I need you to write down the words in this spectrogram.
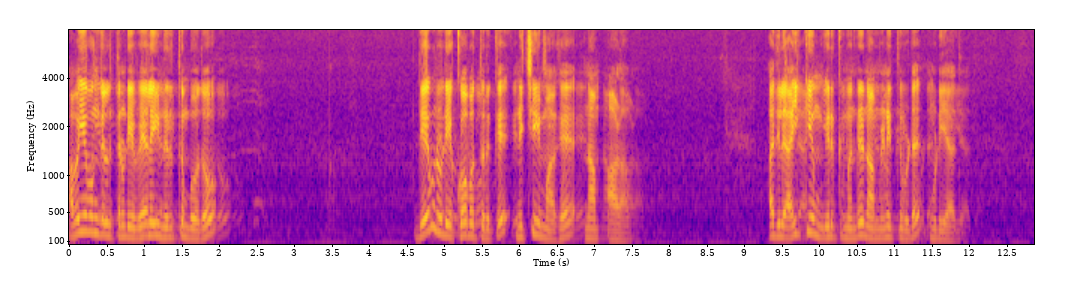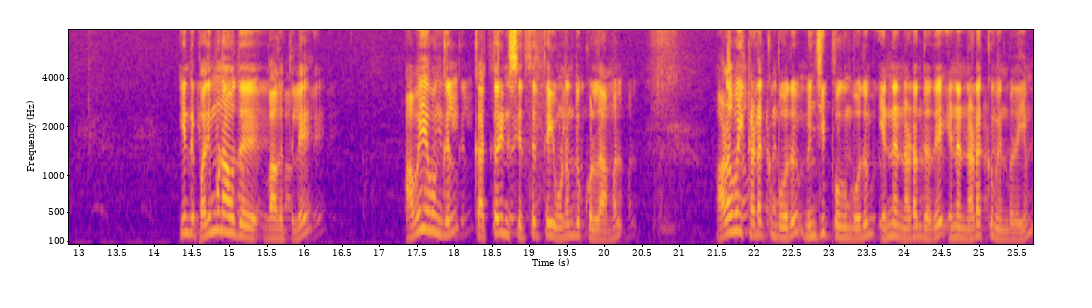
அவயவங்கள் தன்னுடைய வேலையை நிறுத்தும் போதோ தேவனுடைய கோபத்திற்கு நிச்சயமாக நாம் ஆளாம் அதில் ஐக்கியம் இருக்கும் என்று நாம் நினைத்துவிட முடியாது. இன்று பதிமூணாவது பாகத்திலே அவயவங்கள் கத்தரின் சித்தத்தை உணர்ந்து கொள்ளாமல் அளவை கடக்கும் போது மிஞ்சி போகும்போதும் என்ன நடந்தது என்ன நடக்கும் என்பதையும்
